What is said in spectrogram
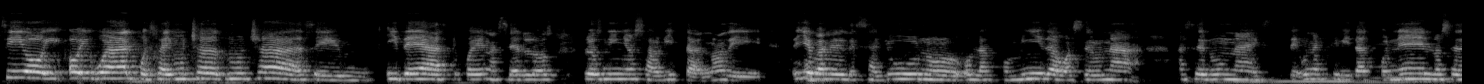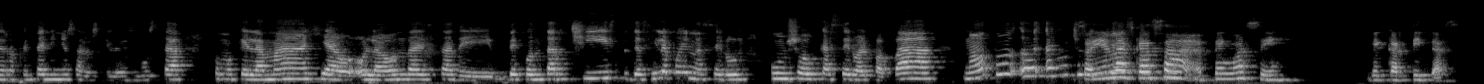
Sí, o, o, igual, pues hay muchas, muchas em, ideas que pueden hacer los, los niños ahorita, ¿no? De, de llevar el desayuno o la comida o hacer una hacer una, este, una actividad con él, no sé, de repente hay niños a los que les gusta como que la magia o, la onda esta de, contar chistes, de así le pueden hacer un, show casero al papá, ¿no? Eh, hay muchos... Ahí en la casa tengo así, de cartitas,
